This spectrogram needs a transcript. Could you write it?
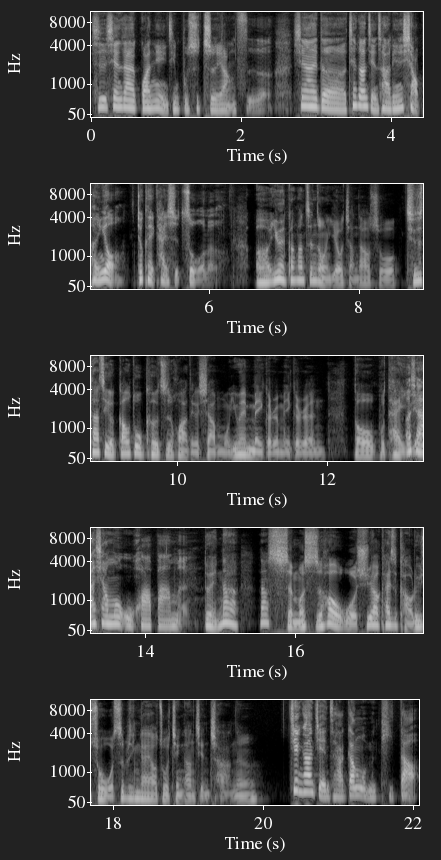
其实现在观念已经不是这样子了。现在的健康检查，连小朋友就可以开始做了。呃，因为刚刚曾总也有讲到说，其实它是一个高度克制化的一个项目，因为每个人每个人都不太一样，而且它项目五花八门。对，那那什么时候我需要开始考虑说，我是不是应该要做健康检查呢？健康检查，刚我们提到，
